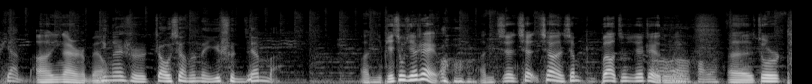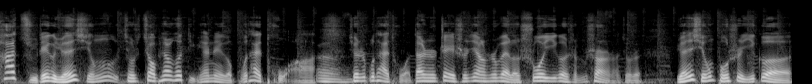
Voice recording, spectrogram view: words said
片吧？呃，应该是什么呀应？该是照相的那一瞬间吧？呃，你别纠结这个哦啊，你先先千万先不要纠结这个东西。啊好吧，呃，就是他举这个原型，就是照片和底片这个不太妥啊，嗯，确实不太妥。但是这实际上是为了说一个什么事儿呢？就是原型不是一个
